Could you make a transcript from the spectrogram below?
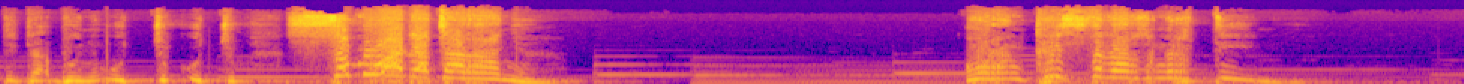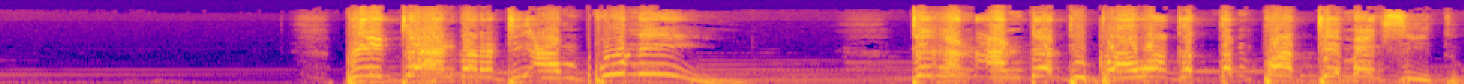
Tidak punya ujuk-ujuk. Semua ada caranya. Orang Kristen harus ngerti. Beda antara diampuni dengan Anda dibawa ke tempat dimensi itu.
